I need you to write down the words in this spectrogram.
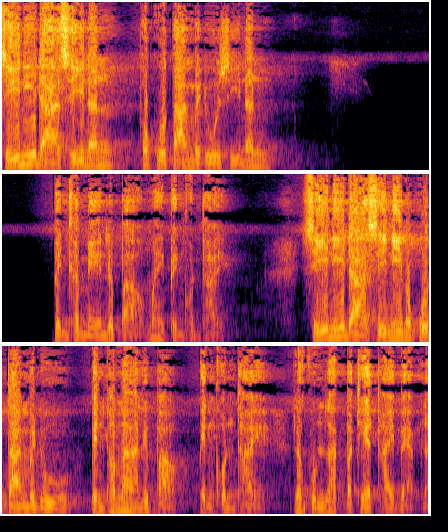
สีนี้ด่าสีนั้นเพราะกูตามไปดูสีนั้น เป็นเขมรหรือเปล่า ไม่เป็นคนไทย สีนี้ด่าสีนี้พวกกูตามไปดู เป็นพม่าหรือเปล่า เป็นคนไทย แล้วคุณรักประเทศไทยแบบไหน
